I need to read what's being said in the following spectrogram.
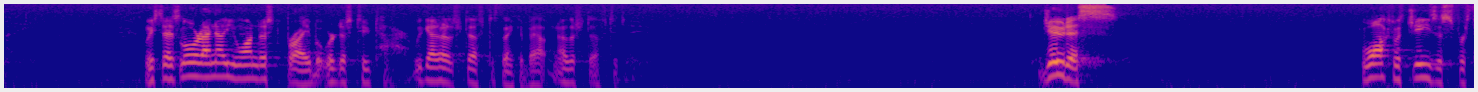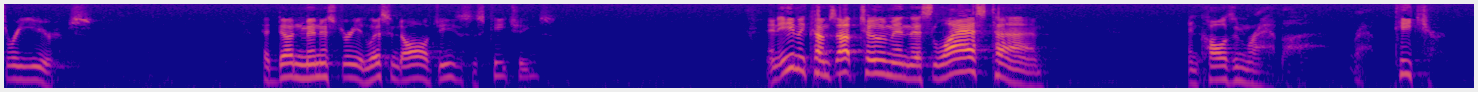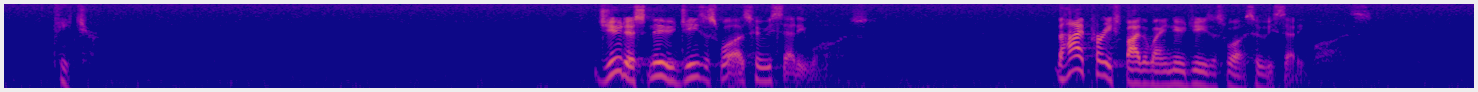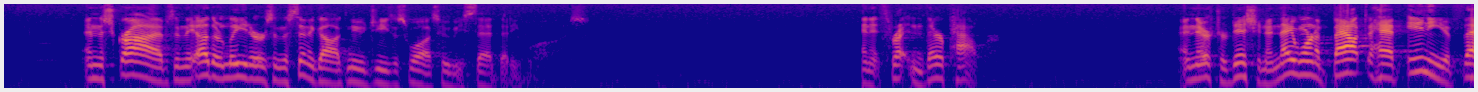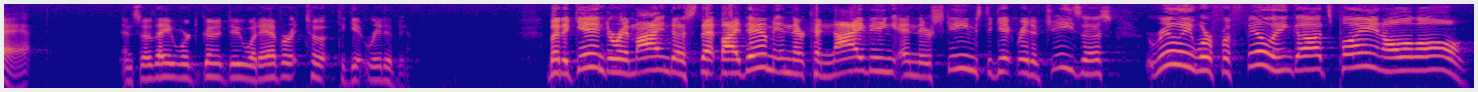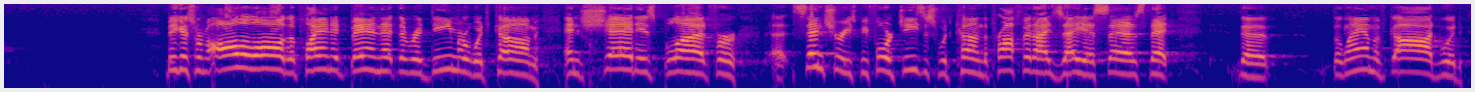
When he says, Lord, I know you wanted us to pray, but we're just too tired. we got other stuff to think about and other stuff to do. Judas walked with Jesus for three years, had done ministry, had listened to all of Jesus' teachings, and even comes up to him in this last time and calls him rabbi teacher, teacher. Judas knew Jesus was who he said he was. The high priest, by the way, knew Jesus was who he said he was and the scribes and the other leaders in the synagogue knew Jesus was who he said that he was. And it threatened their power and their tradition. And they weren't about to have any of that. And so they were going to do whatever it took to get rid of him. But again, to remind us that by them in their conniving and their schemes to get rid of Jesus, really were fulfilling God's plan all along. Because from all along, the plan had been that the Redeemer would come and shed his blood for uh, centuries before Jesus would come. The prophet Isaiah says that the, the Lamb of God would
